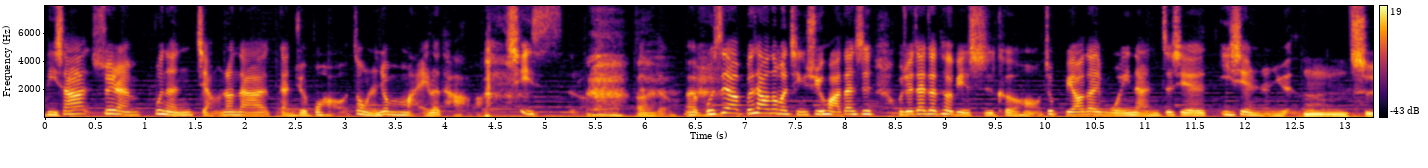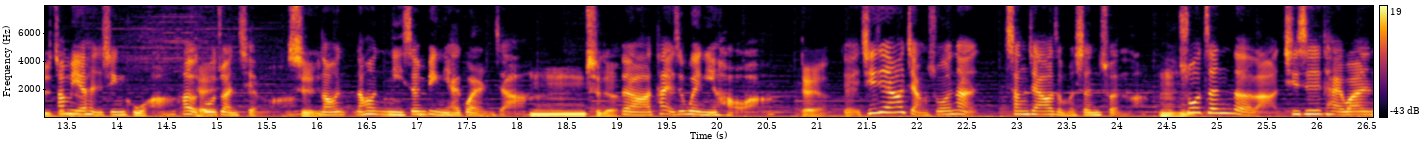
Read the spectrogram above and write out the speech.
李莎虽然不能讲让大家感觉不好，这种人就埋了他吧，气死了，真的。呃，不是要不是要那么情绪化，但是我觉得在这特别时刻哈，就不要再为难这些一线人员了。嗯，是，他们也很辛苦啊，他有多赚钱嘛？是。然后然后你生病你还怪人家？嗯，是的。对啊，他也是为你好啊。对啊。对，其实要讲说那。商家要怎么生存啦。嗯，说真的啦，其实台湾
